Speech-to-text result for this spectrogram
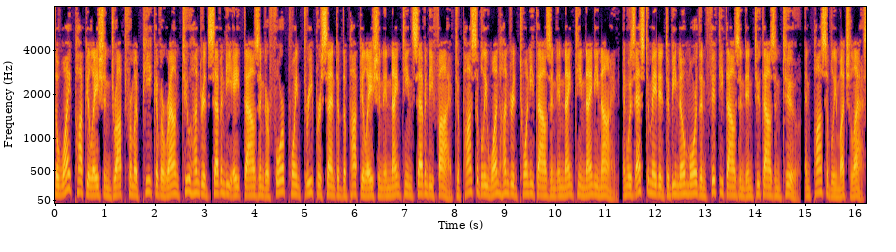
The white population dropped from a peak of around 278,000 or 4.3% of the population in 1975 to possibly 120,000 in 1999, and was estimated to be no more than 50,000 in 2002, and possibly much less.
